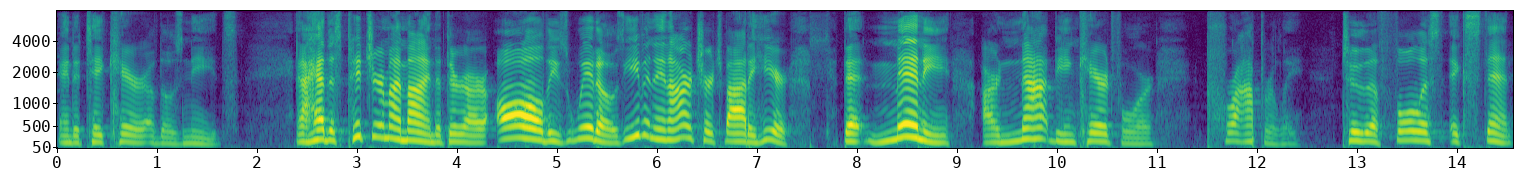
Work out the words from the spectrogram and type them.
and to take care of those needs. And I had this picture in my mind that there are all these widows, even in our church body here, that many are not being cared for properly to the fullest extent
